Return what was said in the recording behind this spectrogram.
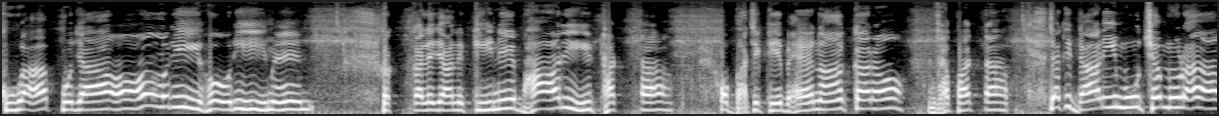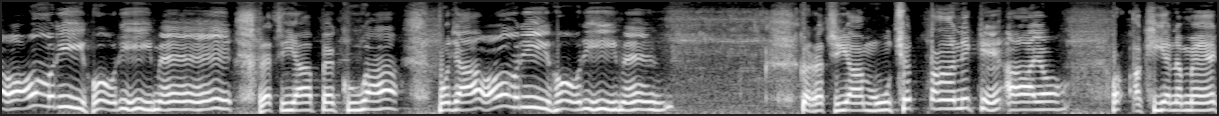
कुआ पूजा औरी होरी में। क- कल जान कीने भारी ठट्टा, और भज के बहना करो झपट्टा। जाके दाढ़ी मूछ मुड़ा औरी होरी में, रसिया पे कुआ पूजा औरी होरी में। रसिया मूछ तान के आयो, और अखियन में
